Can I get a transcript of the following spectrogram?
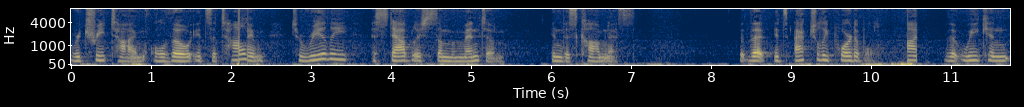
retreat time, although it's a time to really establish some momentum in this calmness. That it's actually portable that we can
